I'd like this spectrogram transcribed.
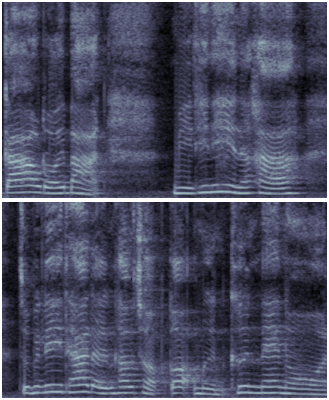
8,900 บาท มีที่นี่นะคะจูบิลี่ถ้าเดินเข้าช็อปก็หมื่นขึ้นแน่นอน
